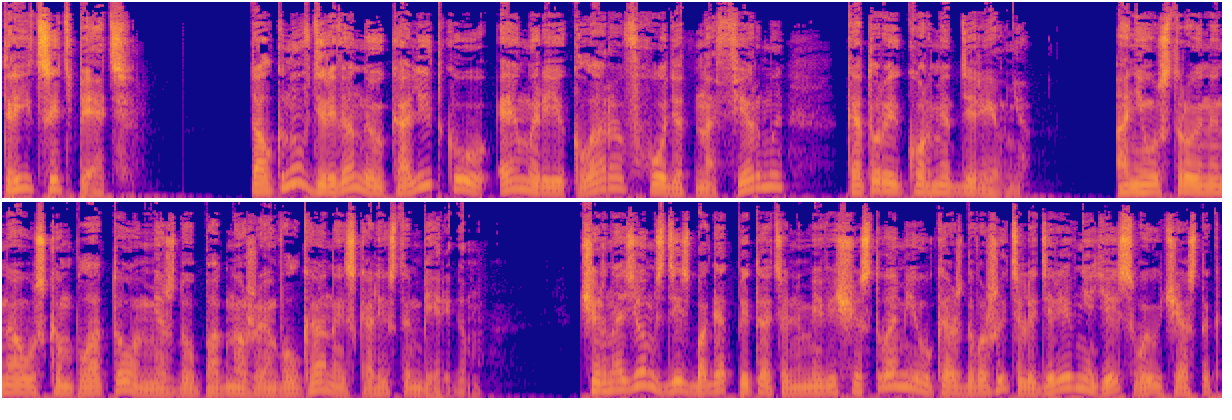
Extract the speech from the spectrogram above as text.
35. Толкнув деревянную калитку, Эмори и Клара входят на фермы, которые кормят деревню. Они устроены на узком плато между подножием вулкана и скалистым берегом. Чернозем здесь богат питательными веществами, и у каждого жителя деревни есть свой участок,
